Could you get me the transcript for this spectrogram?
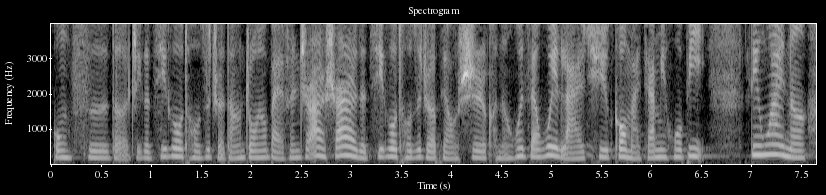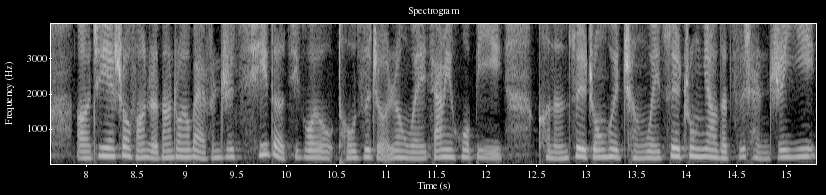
公司的这个机构投资者当中，有百分之二十二的机构投资者表示可能会在未来去购买加密货币。另外呢，呃，这些受访者当中有百分之七的机构投资者认为加密货币可能最终会成为最重要的资产之一。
